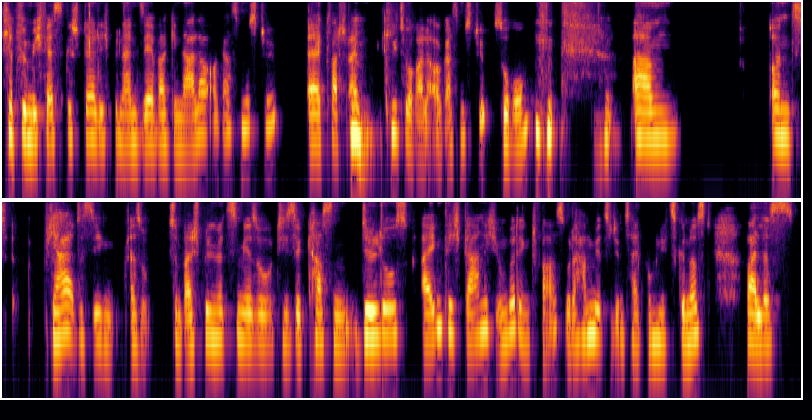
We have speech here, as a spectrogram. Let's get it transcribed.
Ich habe für mich festgestellt, ich bin ein sehr vaginaler Orgasmustyp. Äh, Quatsch, ein hm. klitoraler Orgasmustyp, so rum. ähm, und ja, deswegen, also zum Beispiel nützen mir so diese krassen Dildos eigentlich gar nicht unbedingt was oder haben mir zu dem Zeitpunkt nichts genutzt, weil das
